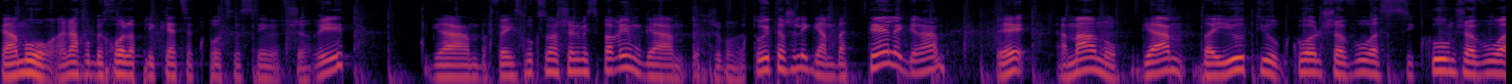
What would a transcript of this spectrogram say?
כאמור, אנחנו בכל אפליקציית פודקאסטים אפשרית, גם בפייסבוק זמן של מספרים, גם בחשבון הטוויטר שלי, גם בטלגרם, ואמרנו, גם ביוטיוב, כל שבוע, סיכום שבוע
